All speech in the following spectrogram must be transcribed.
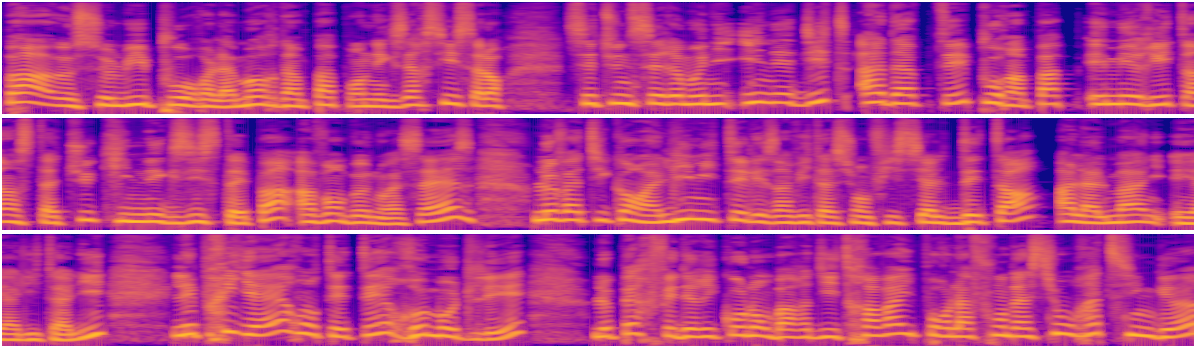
Pas euh, celui pour la mort d'un pape en exercice. Alors, c'est une cérémonie inédite, adaptée pour un pape émérite, un statut qui n'existait pas avant Benoît XVI. Le Vatican a limité les invitations officielles d'État à l'Allemagne et à l'Italie. Les prières ont été remodelées. Le père Federico Lombardi travaille pour la fondation Ratzinger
